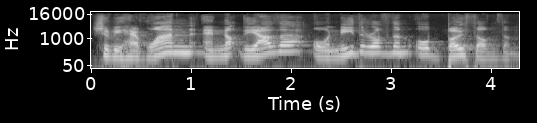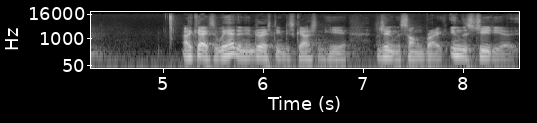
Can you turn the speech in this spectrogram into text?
Should we have one and not the other, or neither of them, or both of them? Okay, so we had an interesting discussion here during the song break in the studio.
